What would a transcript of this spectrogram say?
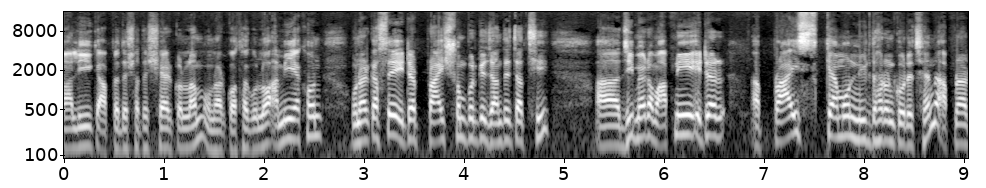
মালিক আপনাদের সাথে শেয়ার করলাম, ওনার কথাগুলো। আমি এখন ওনার কাছে এটার প্রাইস সম্পর্কে জানতে চাচ্ছি। জি ম্যাডাম আপনি এটার প্রাইস কেমন নির্ধারণ করেছেন? আপনার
